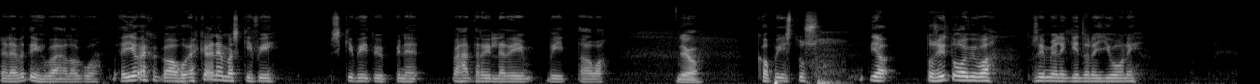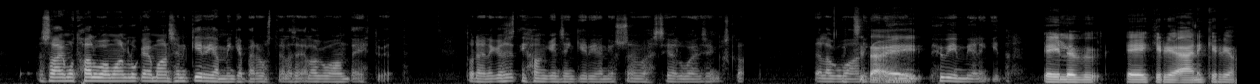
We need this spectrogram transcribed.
Helvetin hyvä elokuva. Ei ole ehkä kauhu, ehkä enemmän skifi, skifi-tyyppinen, vähän thrilleriin viittaava Joo. kapistus. Ja tosi toimiva, tosi mielenkiintoinen juoni. Sai mut haluamaan lukemaan sen kirjan, minkä perusteella se elokuva on tehty. Että todennäköisesti hankin sen kirjan jossain vaiheessa ja luen sen, koska elokuva on Sitä niin ei- hyvin, hyvin mielenkiintoinen. Ei levy, e-kirja, äänikirja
